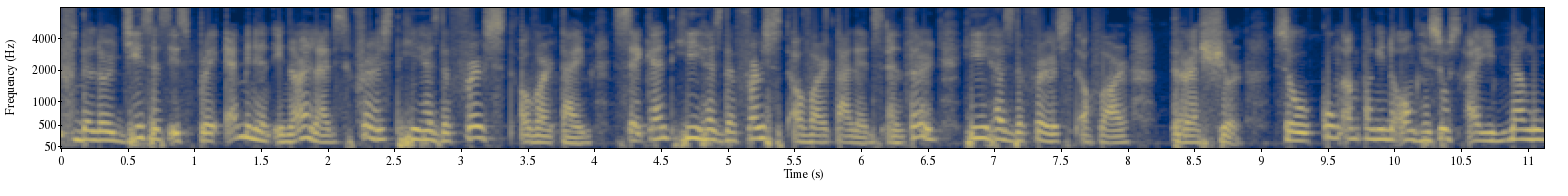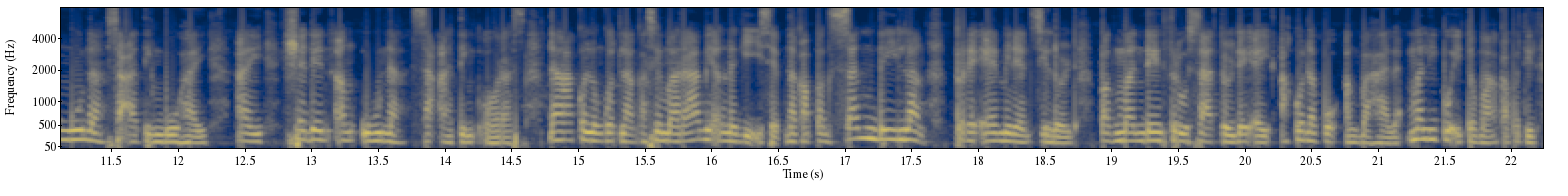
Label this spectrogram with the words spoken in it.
If the Lord Jesus is preeminent in our lives, first, He has the first of our time. Second, He has the first of our talents. And third, He has the first of our treasure. So, kung ang Panginoong Jesus ay nangunguna sa ating buhay, ay siya din ang una sa ating oras. Nakakulungkot lang kasi marami ang nag-iisip na kapag Sunday lang preeminent si Lord, pag Monday through Saturday ay ako na po ang bahala. Mali po ito mga kapatid.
